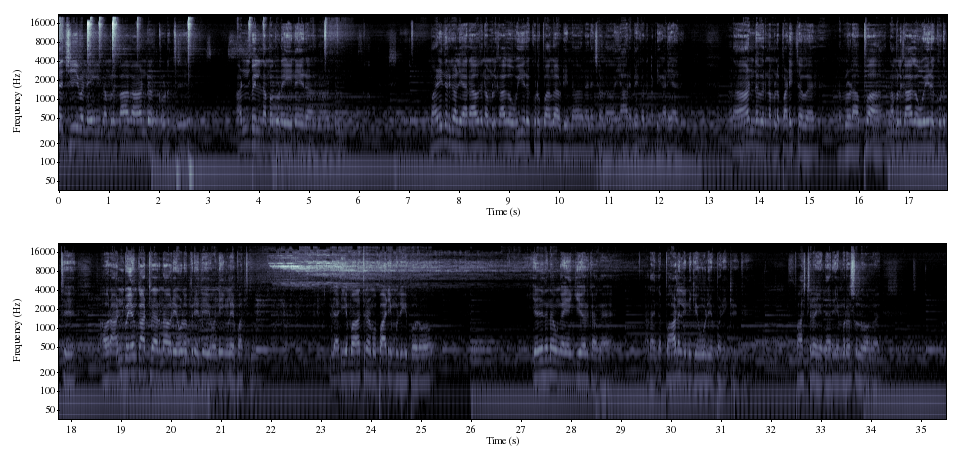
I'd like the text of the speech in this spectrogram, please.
இந்த ஜீவனை நம்மளுக்காக ஆண்டவர் கொடுத்து அன்பில் நம்ம கூட இணைகிறார் ஆண்டவர். மனிதர்கள் யாராவது நம்மளுக்காக உயிரை கொடுப்பாங்க அப்படின்னா நினைச்சோன்னா யாருமே கிட அப்படி கிடையாது. ஆனால் ஆண்டவர் நம்மளை படைத்தவர் நம்மளோட அப்பா நம்மளுக்காக உயிரை கொடுத்து அவர் அன்பையும் காட்டுறாருன்னா அவர் எவ்வளோ பெரிய தெய்வம்? நீங்களே பார்த்துக்கோங்க. இந்த அடியை மாத்திரம் நம்ம பாடி முதுகி போகிறோம் எழுதினவங்க எங்கேயோ இருக்காங்க. ஆனால் இந்த பாடல் இன்னைக்கு ஊழியம் பண்ணிகிட்ருக்கு இருக்கு பாஸ்டர் ஐயா நிறைய முறை சொல்லுவாங்க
